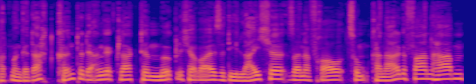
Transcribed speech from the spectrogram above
hat man gedacht, könnte der Angeklagte möglicherweise die Leiche seiner Frau zum Kanal gefahren haben.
